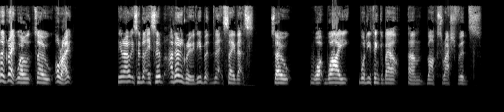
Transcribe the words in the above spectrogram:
So great. Well, so all right. You know, it's a, it's a. I don't agree with you, but let's say that's so. What? Why? What do you think about um, Marcus Rashford's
